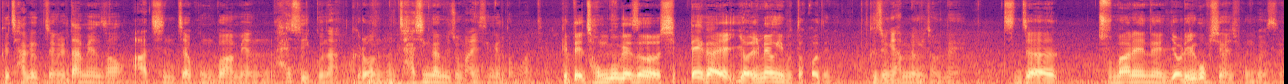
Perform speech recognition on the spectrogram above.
그 자격증을 따면서, 아, 진짜 공부하면 할 수 있구나. 그런 자신감이 좀 많이 생겼던 것 같아요. 그때 전국에서 10대가 10명이 붙었거든요. 그 중에 한 명이 전데, 진짜 주말에는 17시간씩 공부했어요.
